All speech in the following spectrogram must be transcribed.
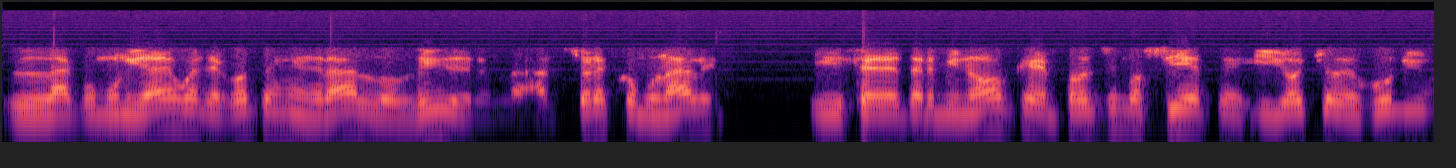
la comunidad de Juan de Acosta en general, los líderes, las acciones comunales, y se determinó que el próximo 7 y 8 de junio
